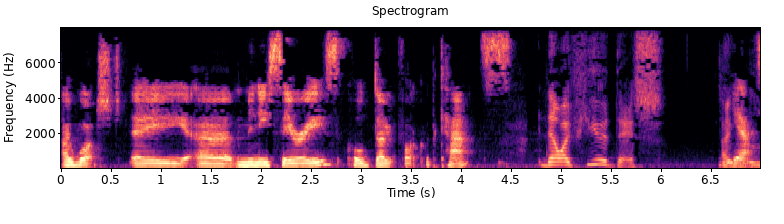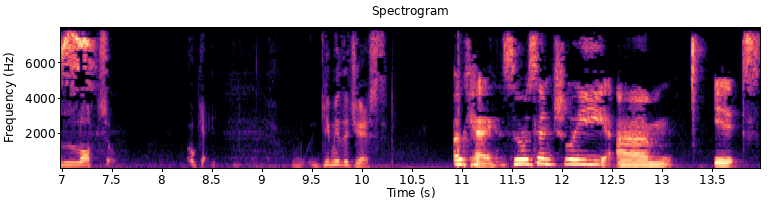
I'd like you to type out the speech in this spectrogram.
I watched a, uh, mini series called Don't Fuck with Cats. Now I've heard this. I've Yes. Lots. Okay. Give me the gist. Okay, so essentially, um, it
